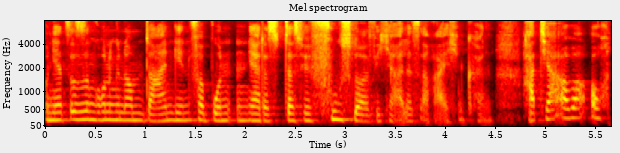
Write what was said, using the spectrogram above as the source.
Und jetzt ist es im Grunde genommen dahingehend verbunden, ja, dass, dass wir fußläufig ja alles erreichen können. Hat ja aber auch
